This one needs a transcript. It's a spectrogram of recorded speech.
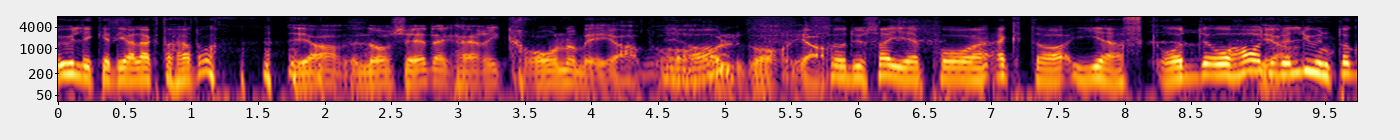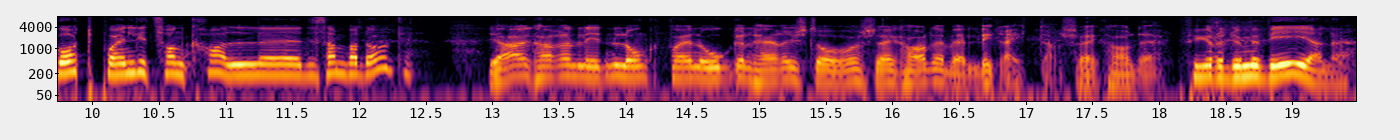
ulike dialekter her, da. Ja, nå sitter jeg her i krona mi, ja, på ja, Ålgård. Ja. Så du sier på ekte jærsk, Odd. Og har du ja. det lunt og godt på på en litt sånn kald eh, desemberdag? Ja, jeg har en liten lunk på en ogen her i stua, så jeg har det veldig greit. altså. Jeg har det. Fyrer du med ved, eller?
